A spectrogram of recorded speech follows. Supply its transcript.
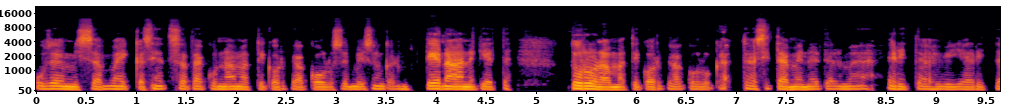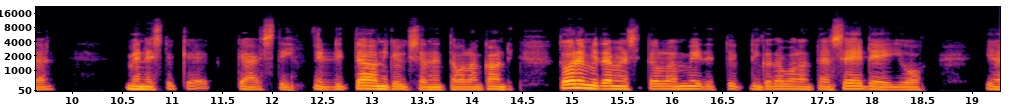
useimmissa, meikkasin, että Satakunnan ammattikorkeakoulussa myös on, tiedän ainakin, että Turun ammattikorkeakoulu käyttää sitä menetelmää erittäin hyvin ja erittäin menestykkäästi. Eli tämä on niin yksi sellainen tavallaan kandi. Toinen, mitä me sitten ollaan mietitty niin tavallaan tämän CDIO, ja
